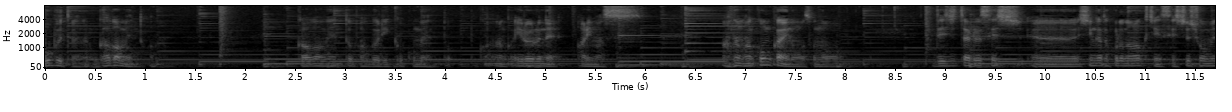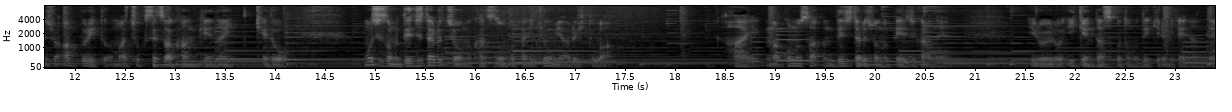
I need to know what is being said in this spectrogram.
5部って何だろう？ガバメントかな？ガバメントパブリックコメントとか。なんかいろいろねあります。あのまあ今回のそのデジタル接種、えー、新型コロナワクチン接種証明書アプリとは、まあ、直接は関係ないけどもしそのデジタル庁の活動とかに興味ある人は、はい。まあ、このさデジタル庁のページからねいろいろ意見出すこともできるみたいなんで、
